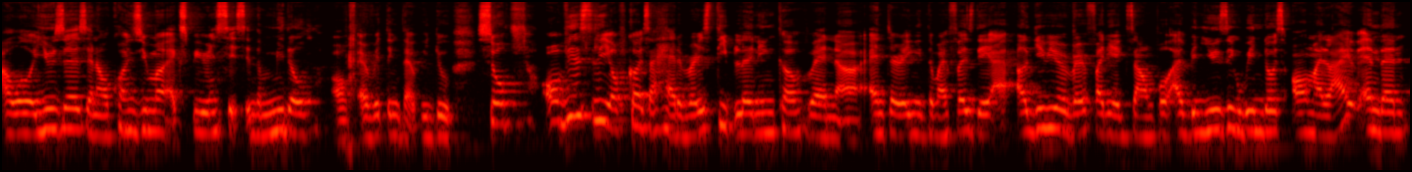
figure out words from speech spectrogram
our users and our consumer experience sits in the middle of everything that we do. So, obviously, of course, I had a very steep learning curve when uh, entering into my first day. I'll give you a very funny example. I've been using Windows all my life, and then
